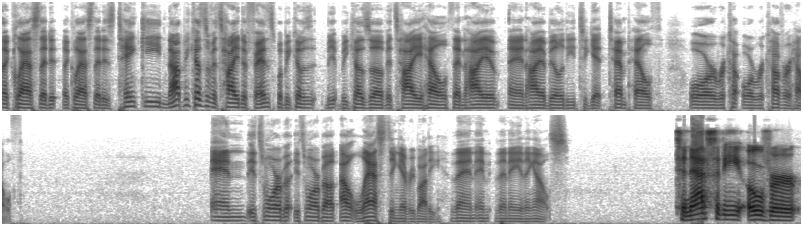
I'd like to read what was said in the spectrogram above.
a class that a class that is tanky, not because of its high defense, but because because of its high health and high and high ability to get temp health or reco- or recover health. And it's more about it's more about outlasting everybody than than anything else. Tenacity over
